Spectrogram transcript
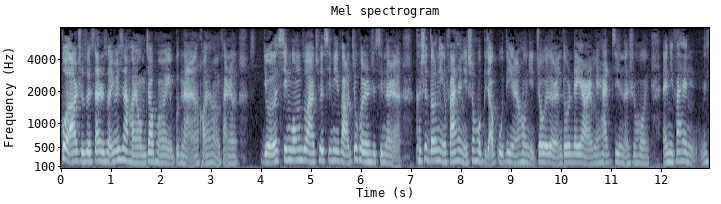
过了二十岁、三十岁，因为现在好像我们交朋友也不难，好像反正有了新工作啊，去了新地方就会认识新的人。可是等你发现你生活比较固定，然后你周围的人都是那样，也没啥劲的时候，哎，你发现你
